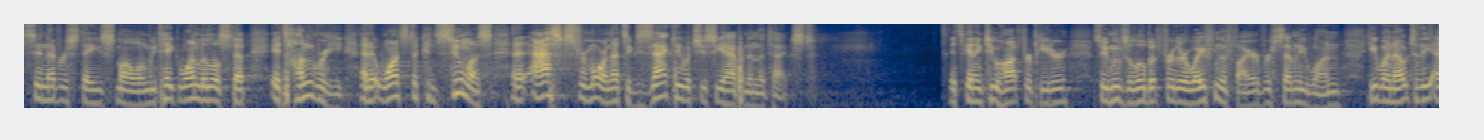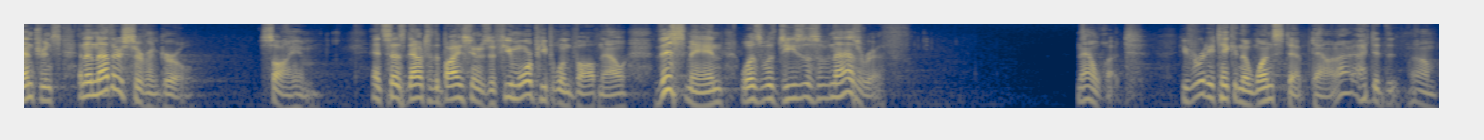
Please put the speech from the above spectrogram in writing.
Sin never stays small. When we take one little step, it's hungry and it wants to consume us and it asks for more. And that's exactly what you see happen in the text. It's getting too hot for Peter, so he moves a little bit further away from the fire. Verse 71 He went out to the entrance, and another servant girl saw him. And says now to the bystanders, a few more people involved now. This man was with Jesus of Nazareth. Now what? You've already taken the one step down. I, I did the, um,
